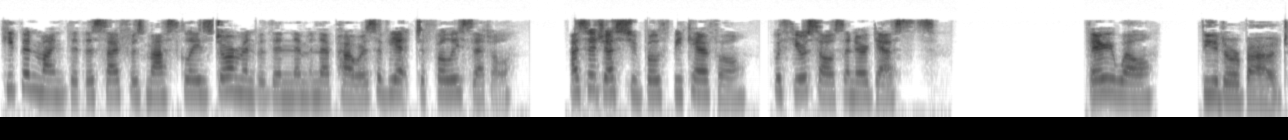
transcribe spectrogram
Keep in mind that the Cypher's mask lays dormant within them and their powers have yet to fully settle. I suggest you both be careful, with yourselves and our guests. Very well. Theodore bowed.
